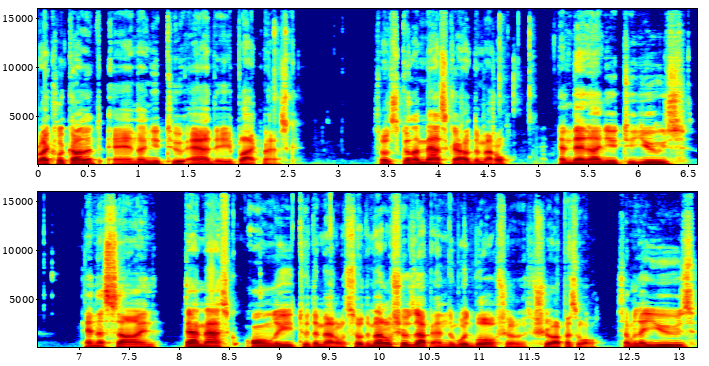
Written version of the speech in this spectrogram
right click on it, and I need to add a black mask. So it's gonna mask out the metal. And then I need to use and assign that mask only to the metal. So the metal shows up and the wood will also show up as well. So I'm gonna use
